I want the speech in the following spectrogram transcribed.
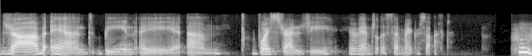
job and being a um, voice strategy evangelist at Microsoft? Whew,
